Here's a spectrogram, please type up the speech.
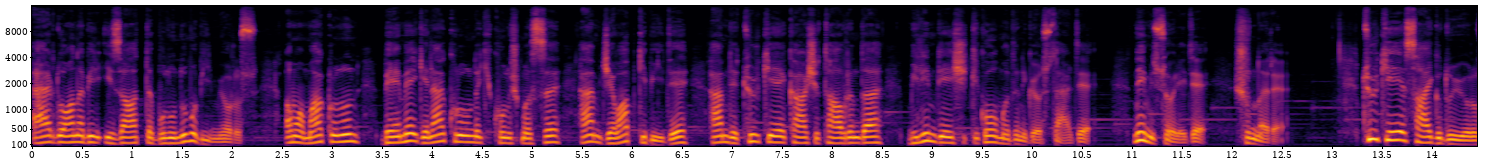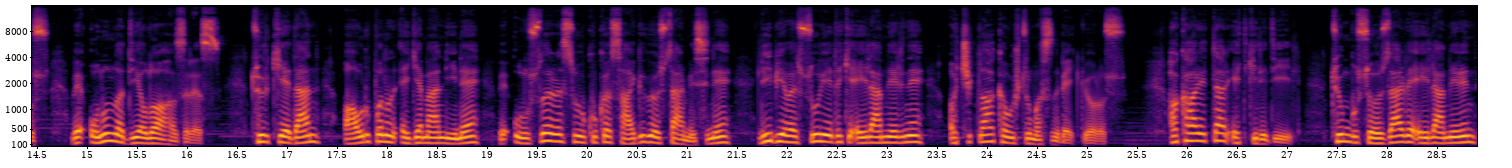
Erdoğan'a bir izahatta bulundu mu bilmiyoruz. Ama Macron'un BM Genel Kurulu'ndaki konuşması hem cevap gibiydi hem de Türkiye'ye karşı tavrında bilim değişiklik olmadığını gösterdi. Ne mi söyledi? Şunları. Türkiye'ye saygı duyuyoruz ve onunla diyaloğa hazırız. Türkiye'den Avrupa'nın egemenliğine ve uluslararası hukuka saygı göstermesini, Libya ve Suriye'deki eylemlerini açıklığa kavuşturmasını bekliyoruz. Hakaretler etkili değil. Tüm bu sözler ve eylemlerin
